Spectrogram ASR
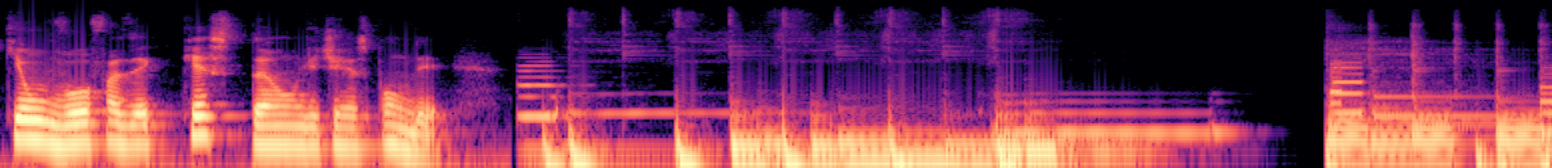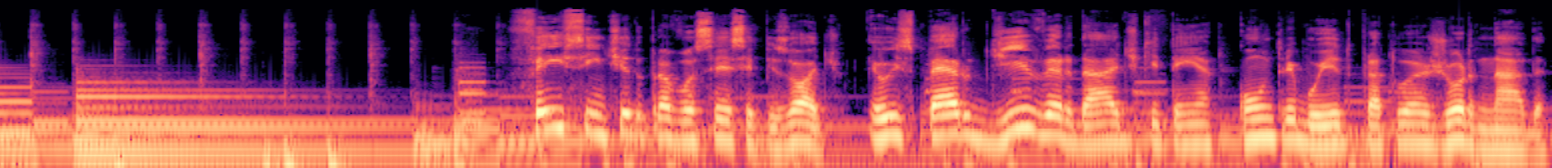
que eu vou fazer questão de te responder. Fez sentido para você esse episódio? Eu espero de verdade que tenha contribuído para a tua jornada.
